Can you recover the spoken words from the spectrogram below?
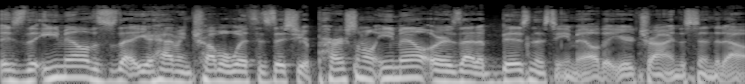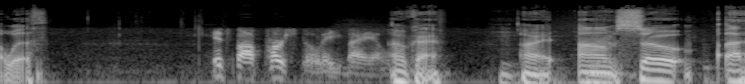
is the email that you're having trouble with? Is this your personal email or is that a business email that you're trying to send it out with? It's my personal email. Okay. All right. Um, so uh,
